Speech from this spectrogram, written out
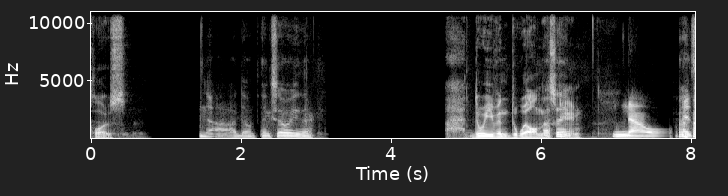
close. No, I don't think so either. Do we even dwell on this think- game? no. It's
